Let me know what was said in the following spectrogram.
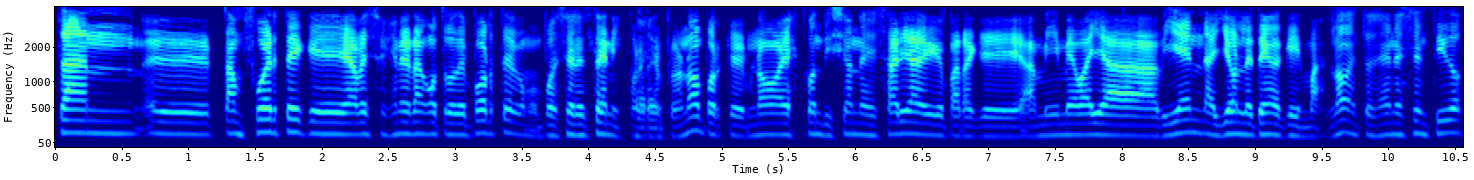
tan, eh, tan fuerte que a veces generan otro deporte, como puede ser el tenis, por ejemplo, ¿no? Porque no es condición necesaria que para que a mí me vaya bien, a John le tenga que ir mal, ¿no? Entonces, en ese sentido,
